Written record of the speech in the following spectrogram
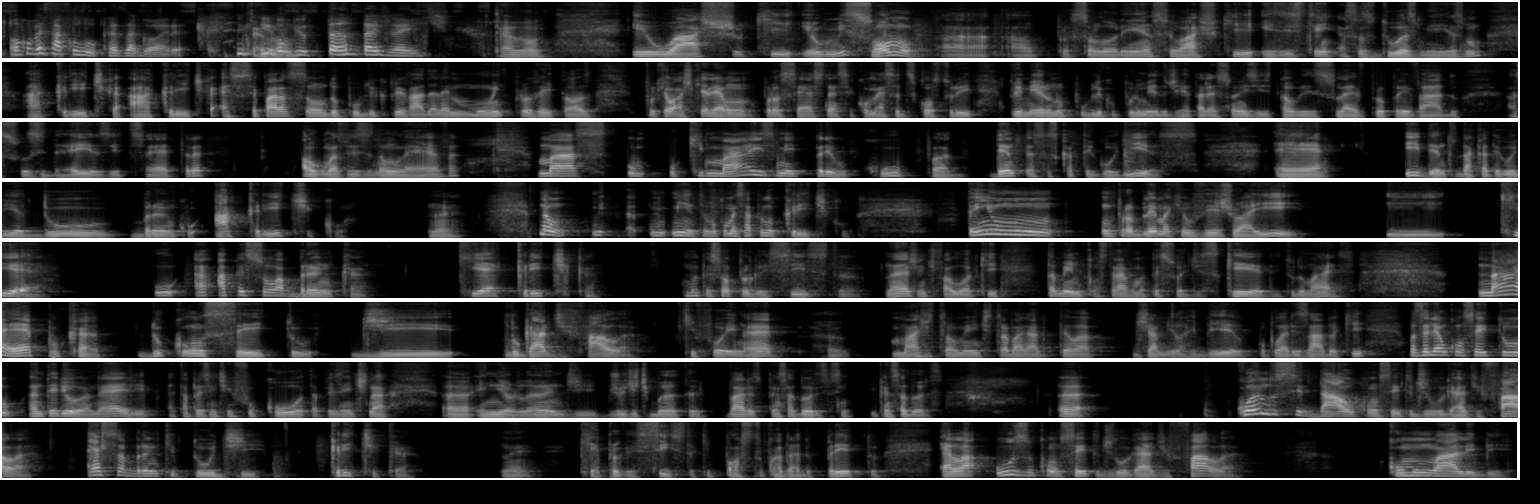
Vamos conversar com o Lucas agora, tá que ouviu tanta gente. Tá bom. Eu acho que eu me somo a, ao professor Lourenço, eu acho que existem essas duas mesmo, a crítica, a crítica. Essa separação do público e privado ela é muito proveitosa, porque eu acho que ela é um processo, né? Você começa a desconstruir primeiro no público por medo de retaliações e talvez isso leve para o privado as suas ideias e etc. Algumas vezes não leva, mas o, o que mais me preocupa dentro dessas categorias é e dentro da categoria do branco acrítico, né? Não, minto, eu vou começar pelo crítico. Tem um, um problema que eu vejo aí, e que é o, a, a pessoa branca que é crítica, uma pessoa progressista, né? A gente falou aqui, também me considerava uma pessoa de esquerda e tudo mais. Na época do conceito de lugar de fala, que foi, né, magistralmente trabalhado pela Jamila Ribeiro, popularizado aqui, mas ele é um conceito anterior, né? Ele está presente em Foucault, está presente na uh, em Orland, Judith Butler, vários pensadores assim e pensadoras. Uh, quando se dá o conceito de lugar de fala, essa branquitude crítica, né? Que é progressista, que posta o quadrado preto, ela usa o conceito de lugar de fala como um álibi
